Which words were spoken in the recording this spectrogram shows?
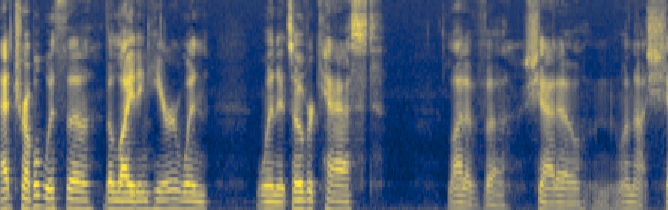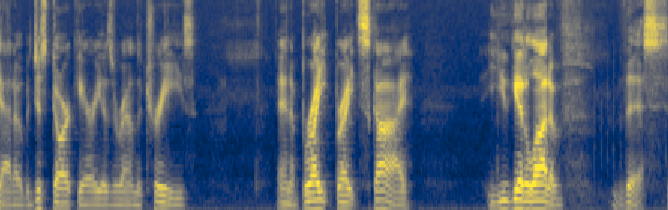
had trouble with uh, the lighting here when when it's overcast. A lot of uh, shadow, well, not shadow, but just dark areas around the trees, and a bright, bright sky. You get a lot of this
